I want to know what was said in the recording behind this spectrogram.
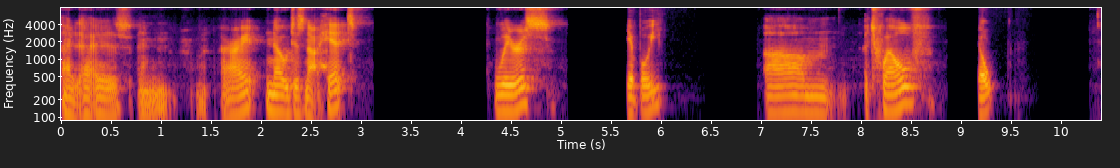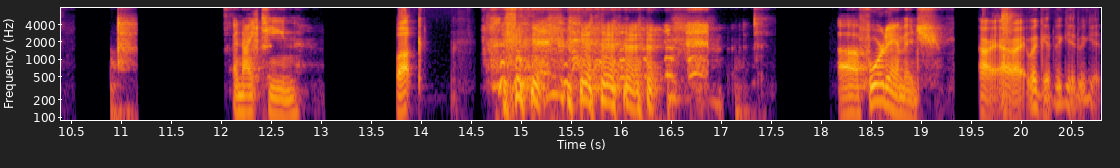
that that is and all right. No, does not hit. Lyris, Yeah, boy. um, a twelve. Nope. A nineteen. Fuck. uh, four damage. All right, all right. We're good. We're good. We're good.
